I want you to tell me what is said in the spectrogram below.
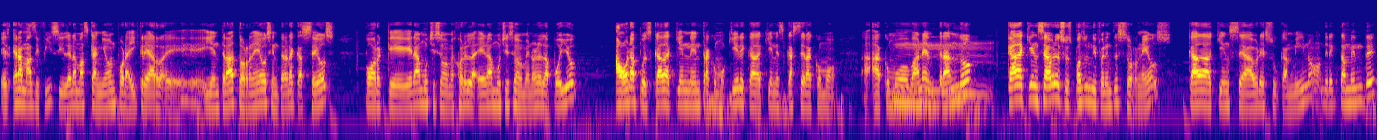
era más difícil, era más cañón por ahí crear eh, y entrar a torneos y entrar a caseos. Porque era muchísimo mejor, era muchísimo menor el apoyo ahora pues cada quien entra como quiere, cada quien es caster a como, a, como van entrando, mm. cada quien se abre su espacio en diferentes torneos, cada quien se abre su camino directamente,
